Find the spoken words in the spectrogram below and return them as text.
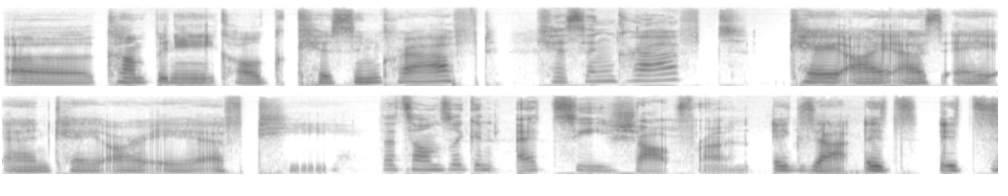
uh, company called KisanKraft. KisanKraft. K I S A N K R A F T. That sounds like an Etsy shop front. Exact. It's it's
